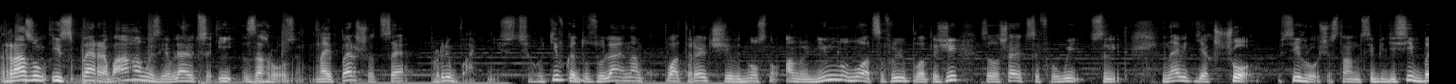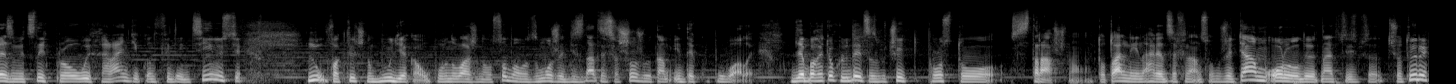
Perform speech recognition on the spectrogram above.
разом із перевагами з'являються і загрози. Найперше це приватність. Готівка дозволяє нам купувати речі відносно анонімно, ну а цифрові платежі залишають цифровий слід. І навіть якщо всі гроші стануть CBDC без міцних правових гарантій конфіденційності. Ну, фактично, будь-яка уповноважена особа зможе дізнатися, що ж ви там і де купували. Для багатьох людей це звучить просто страшно. Тотальний нагляд за фінансовим життям, Орел 1984,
